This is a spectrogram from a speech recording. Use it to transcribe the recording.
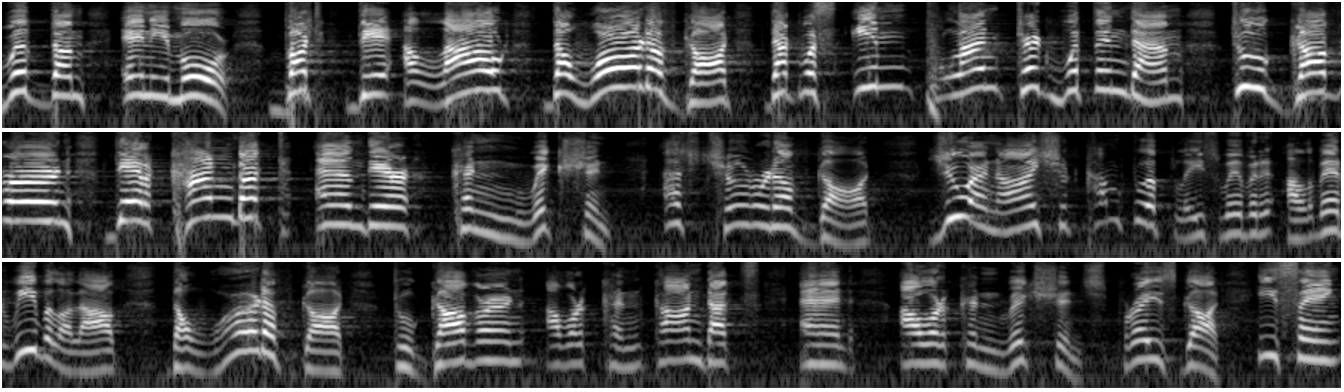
with them anymore. But they allowed the Word of God that was implanted within them to govern their conduct and their conviction as children of God, you and I should come to a place where, where we will allow the Word of God to govern our con- conducts and our convictions. Praise God. He's saying,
